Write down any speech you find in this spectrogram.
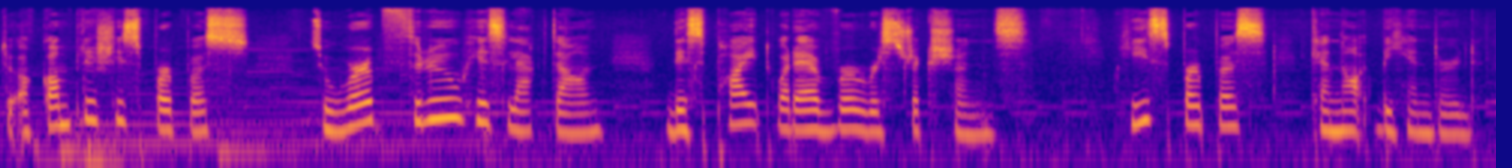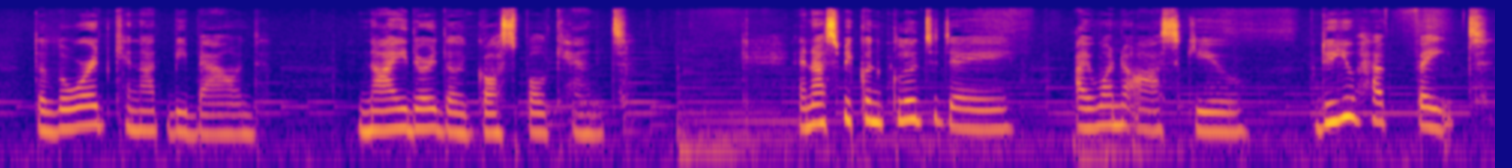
to accomplish his purpose, to work through his lockdown despite whatever restrictions. His purpose cannot be hindered. The Lord cannot be bound. Neither the gospel can't. And as we conclude today, I want to ask you do you have faith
